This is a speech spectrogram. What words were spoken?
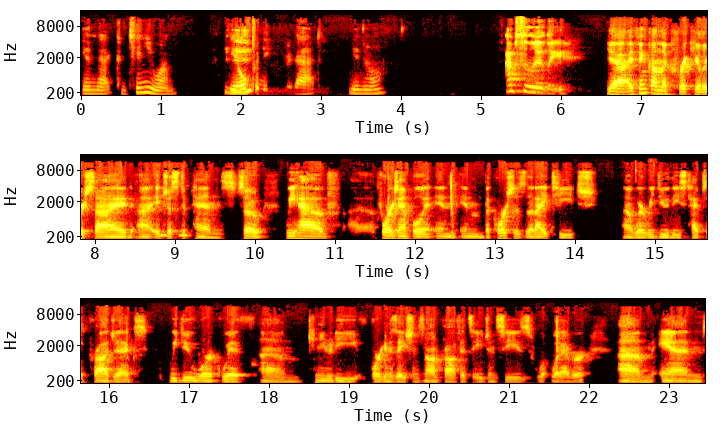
in that continuum the mm-hmm. opening for that, you know? Absolutely. Yeah, I think on the curricular side, uh, it just mm-hmm. depends. So we have for example, in, in the courses that I teach, uh, where we do these types of projects, we do work with um, community organizations, nonprofits, agencies, wh- whatever, um, and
